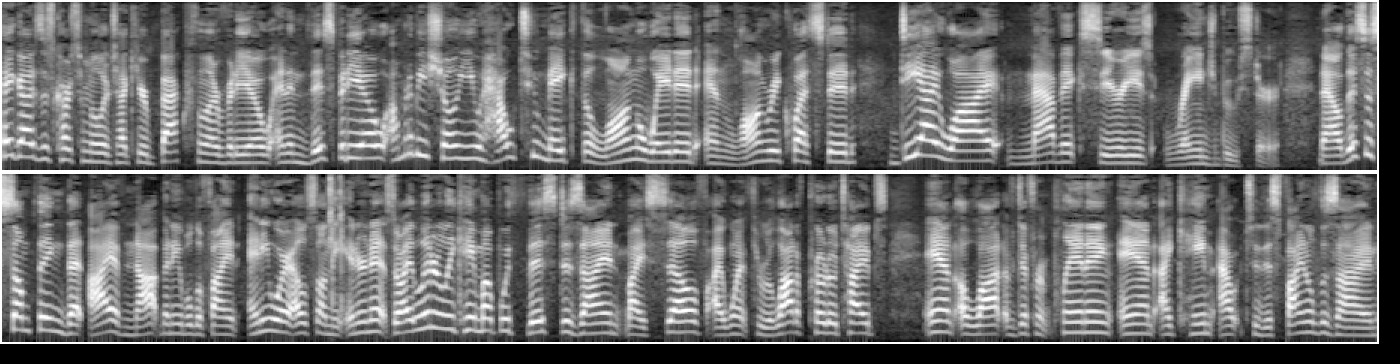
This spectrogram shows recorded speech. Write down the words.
Hey guys, it's Carson Miller Tech here, back with another video, and in this video, I'm going to be showing you how to make the long-awaited and long-requested DIY Mavic Series range booster. Now, this is something that I have not been able to find anywhere else on the internet, so I literally came up with this design myself. I went through a lot of prototypes and a lot of different planning, and I came out to this final design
